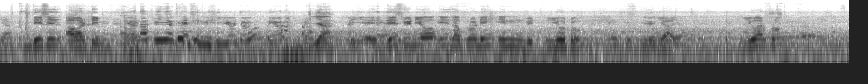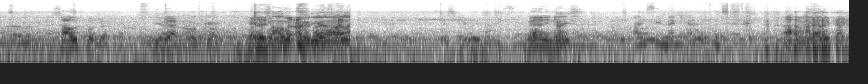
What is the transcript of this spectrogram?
Yeah, this is our team. You're not videotaping me. You do? You? Yeah. Uh, This video is uploading in YouTube. YouTube. Yeah, yeah. You are from South Korea. Yeah, Yeah, yeah. okay. Very Korea. Very nice. Nice See many elephants. Uh, elephant.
